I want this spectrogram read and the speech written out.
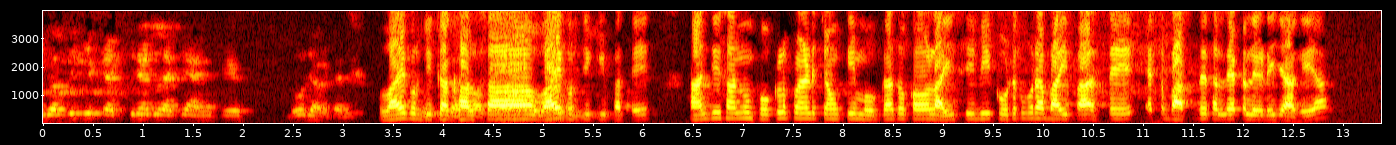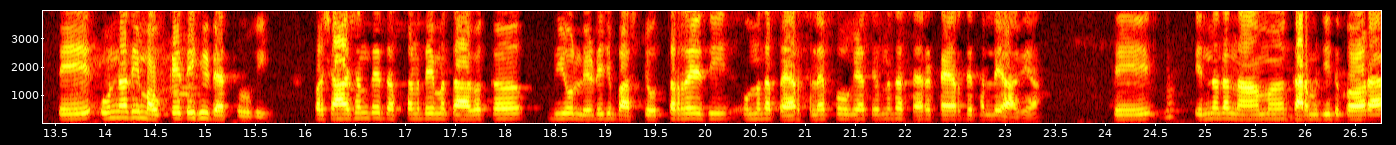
ਵਰਦੀ ਜੀ ਇੱਕ ਐਕਸੀਡੈਂਟ ਲੈ ਕੇ ਆਏ ਹਾਂ ਕੇਸ ਦੋ ਜਾਣਕਾਰੀ। ਵਾਹਿਗੁਰੂ ਜੀ ਕਾ ਖਾਲਸਾ ਵਾਹਿਗੁਰੂ ਜੀ ਕੀ ਫਤਿਹ। ਹਾਂਜੀ ਸਾਨੂੰ ਫੋਕਲ ਪੁਆਇੰਟ ਚੌਂਕੀ ਮੋਗਾ ਤੋਂ ਕਾਲ ਆਈ ਸੀ ਵੀ ਕੋਟਕਪੂਰਾ ਬਾਈਪਾਸ ਤੇ ਇੱਕ ਬੱਸ ਦੇ ਥੱਲੇ ਇੱਕ ਲੇਡੀਜ਼ ਆ ਗਏ ਆ ਤੇ ਉਹਨਾਂ ਦੀ ਮੌਕੇ ਤੇ ਹੀ ਡੈਥ ਹੋ ਗਈ। ਪ੍ਰਸ਼ਾਸਨ ਦੇ ਦੱਸਣ ਦੇ ਮੁਤਾਬਕ ਵੀ ਉਹ ਲੇਡੀਜ਼ ਬੱਸ 'ਚ ਉਤਰ ਰਹੇ ਸੀ ਉਹਨਾਂ ਦਾ ਪੈਰ ਸਲਿੱਪ ਹੋ ਗਿਆ ਤੇ ਉਹਨਾਂ ਦਾ ਸਿਰ ਟਾਇਰ ਦੇ ਥੱਲੇ ਆ ਗਿਆ। ਤੇ ਇਹਨਾਂ ਦਾ ਨਾਮ ਕਰਮਜੀਤ ਕੌਰ ਆ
